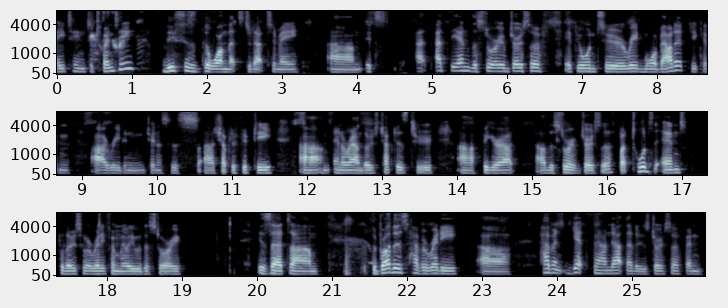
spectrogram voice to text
18 to 20. this is the one that stood out to me. Um, it's at, at the end of the story of Joseph. If you want to read more about it, you can uh, read in Genesis uh, chapter 50 um, and around those chapters to uh, figure out uh, the story of Joseph. But towards the end, for those who are already familiar with the story, is that um, the brothers have already uh, haven't yet found out that it is Joseph, and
